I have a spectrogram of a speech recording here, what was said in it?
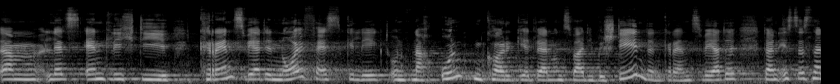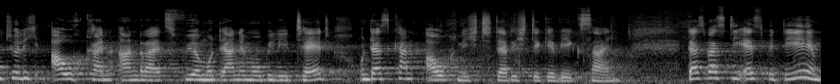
ähm, letztendlich die Grenzwerte neu festgelegt und nach unten korrigiert werden, und zwar die bestehenden Grenzwerte, dann ist das natürlich auch kein Anreiz für moderne Mobilität, und das kann auch nicht der richtige Weg sein. Das, was die SPD,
